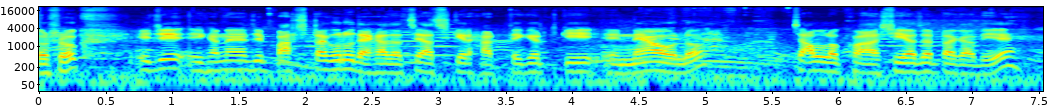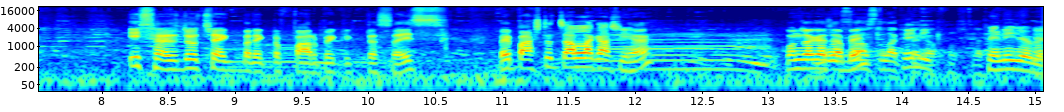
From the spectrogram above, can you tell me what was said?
দর্শক, এই যে এখানে যে পাঁচটা গরু দেখা যাচ্ছে, আজকের হাট থেকে কি নেওয়া হলো? চার লক্ষ আশি হাজার টাকা দিয়ে। এই সাইজটা হচ্ছে একবার একটা পারফেক্ট একটা সাইজ ভাই, পাঁচটা চার লাখ আশি হ্যাঁ? কোন জায়গায় যাবে? ফেনি। যাবে।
